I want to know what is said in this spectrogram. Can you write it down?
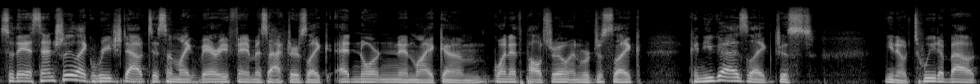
So they essentially like reached out to some like very famous actors like Ed Norton and like um, Gwyneth Paltrow, and were just like, "Can you guys like just you know tweet about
